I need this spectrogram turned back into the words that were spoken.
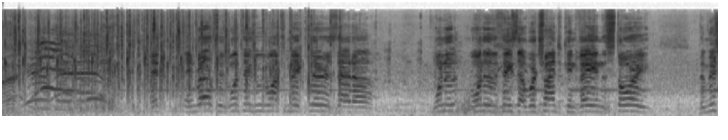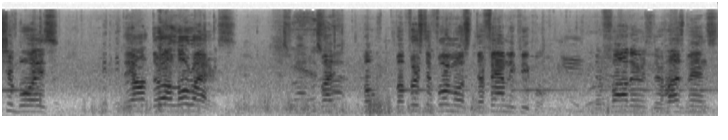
And, and relatives, one thing we want to make clear is that uh, one of the, one of the things that we're trying to convey in the story, the Mission Boys, they all they're all lowriders. But, but but first and foremost, they're family people. They're fathers, they're husbands,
